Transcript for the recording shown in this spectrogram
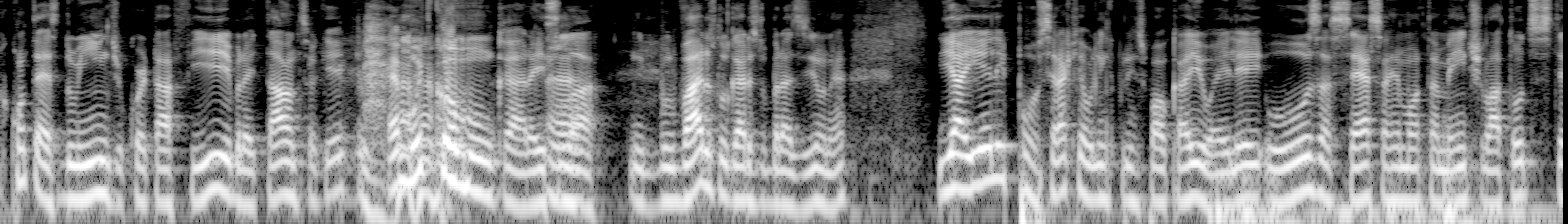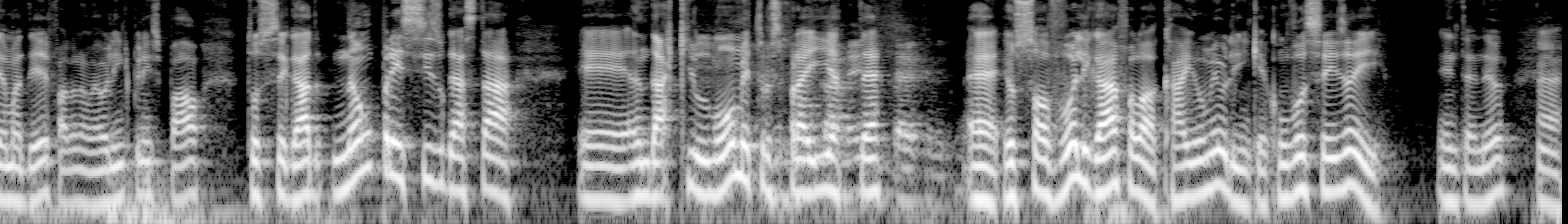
acontece do índio cortar a fibra e tal, não sei o quê. É muito comum, cara, isso lá. Em vários lugares do Brasil, né? E aí ele, pô, será que é o link principal caiu? Aí ele usa, acessa remotamente lá todo o sistema dele, fala, não, é o link principal, tô sossegado, não preciso gastar, é, andar quilômetros para ir até... técnico. É, eu só vou ligar e falar, ó, caiu o meu link, é com vocês aí. Entendeu? É.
